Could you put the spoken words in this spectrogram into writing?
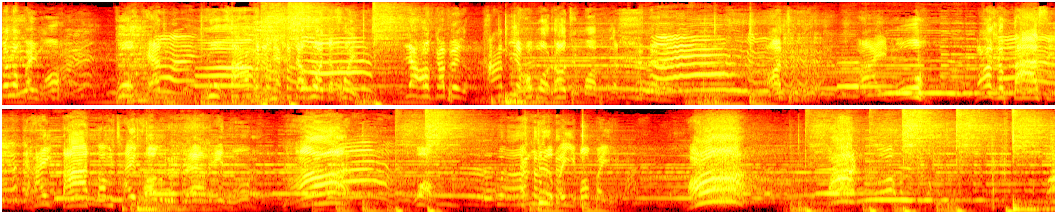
มันต้องไปหมอผูกแขนผูกขามันเนี่ยพี่จังหัวจะควยแล้วเอากลับไปหาเมียเของพวกเราถึงหมอเพื่อนมาเถอไอ้หนูมากับตาสิจะให้ตาต้องใช้ความรุนแรงไอ้หนูมาว้ายังดื้อไปอีกบ่ไปอีกมามามา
